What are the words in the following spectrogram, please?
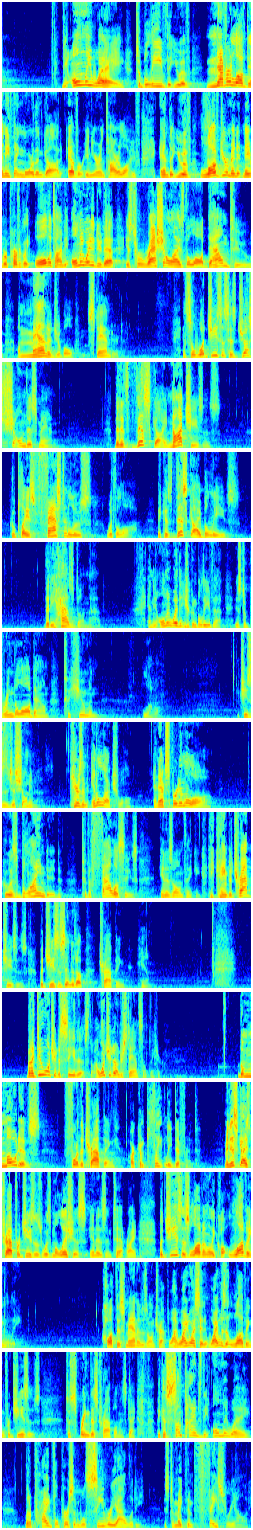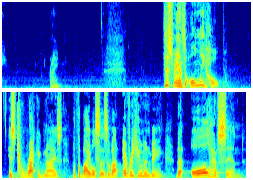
The only way to believe that you have never loved anything more than God ever in your entire life, and that you have loved your neighbor perfectly all the time, the only way to do that is to rationalize the law down to a manageable standard. And so, what Jesus has just shown this man, that it's this guy, not Jesus, who plays fast and loose with the law. Because this guy believes that he has done that. And the only way that you can believe that is to bring the law down to human level. Jesus has just shown him this. Here's an intellectual, an expert in the law, who is blinded to the fallacies in his own thinking. He came to trap Jesus, but Jesus ended up trapping him. But I do want you to see this, though. I want you to understand something here. The motives for the trapping are completely different. I mean, this guy's trap for Jesus was malicious in his intent, right? But Jesus lovingly caught, lovingly caught this man in his own trap. Why? Why do I say that? Why was it loving for Jesus to spring this trap on this guy? Because sometimes the only way that a prideful person will see reality is to make them face reality. Right? This man's only hope is to recognize what the Bible says about every human being that all have sinned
